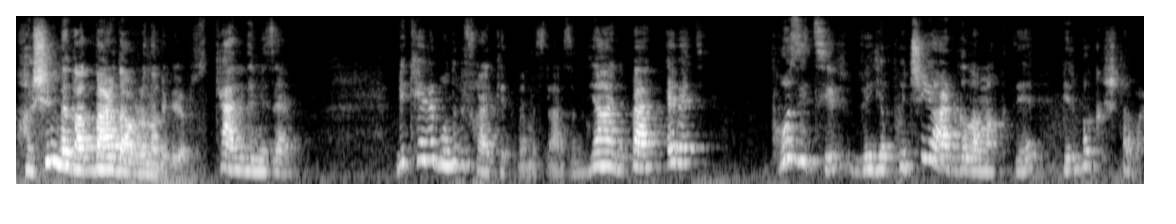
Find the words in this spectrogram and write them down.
haşim ve gaddar davranabiliyoruz kendimize. Bir kere bunu bir fark etmemiz lazım. Yani ben evet pozitif ve yapıcı yargılamak diye bir bakış da var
